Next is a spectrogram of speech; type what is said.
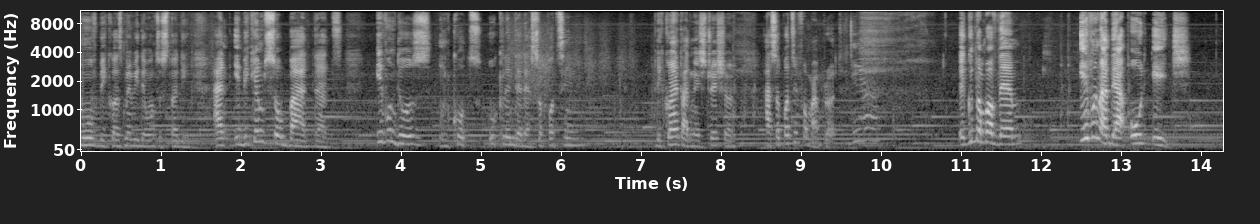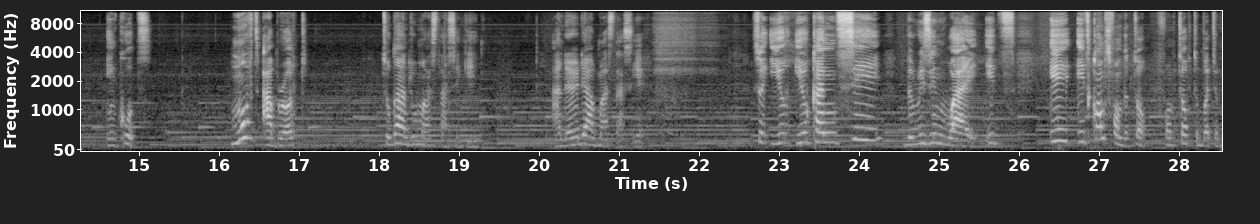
move because maybe they want to study. And it became so bad that even those in quotes who claim that they're supporting the current administration are supporting from abroad. Yeah. a good number of them even at their old age in quotes moved abroad to go and do masters again. And they already have masters here so you you can see the reason why. It's it, it comes from the top from top to bottom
